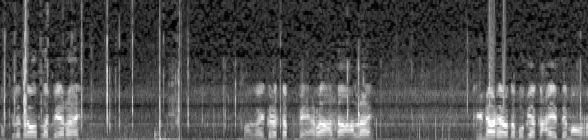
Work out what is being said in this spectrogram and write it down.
आपल्याच गावातला पेरा आहे. बघा इकडे आता पेहरा आता आलाय. किनारे आता बघूया काय येते मावरा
